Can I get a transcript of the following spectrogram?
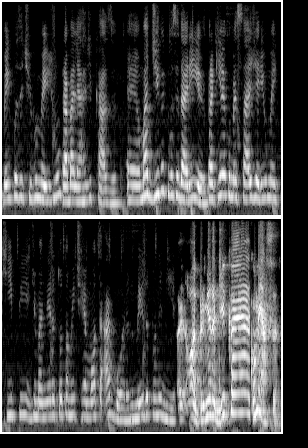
bem positivo mesmo trabalhar de casa. É, uma dica que você daria para quem vai começar a gerir uma equipe de maneira totalmente remota agora, no meio da pandemia? a primeira dica é começa.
